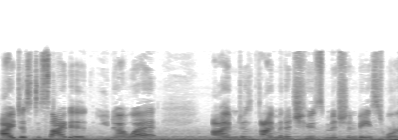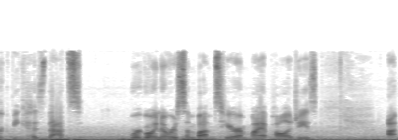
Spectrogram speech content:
I just decided, you know what? I'm just, I'm going to choose mission based work because that's, we're going over some bumps here. My apologies. I,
